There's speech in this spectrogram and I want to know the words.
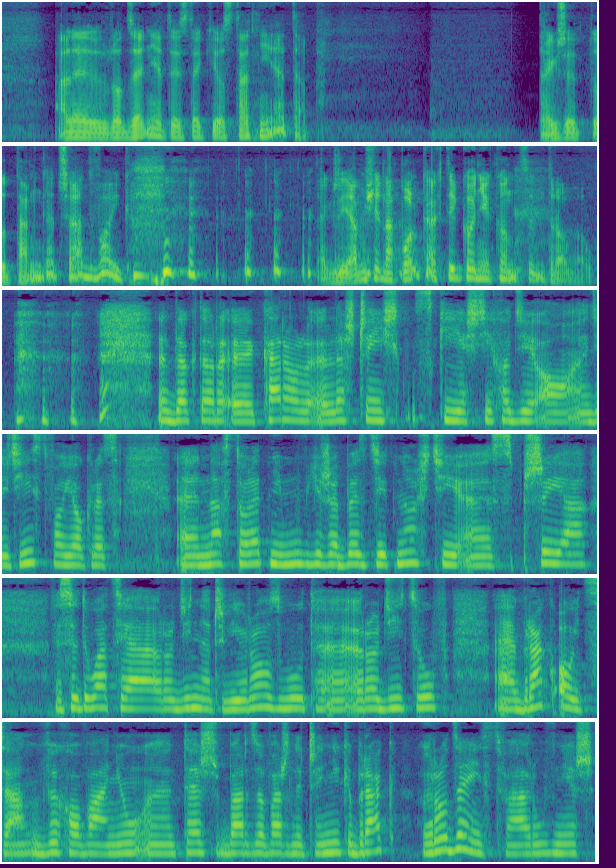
Ale rodzenie to jest taki ostatni etap. Także to tanga trzeba dwojga. Także ja bym się na Polkach tylko nie koncentrował. Doktor e, Karol Leszczyński, jeśli chodzi o dzieciństwo i okres e, nastoletni, mówi, że bezdzietności e, sprzyja sytuacja rodzinna, czyli rozwód rodziców, brak ojca w wychowaniu, też bardzo ważny czynnik, brak rodzeństwa również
